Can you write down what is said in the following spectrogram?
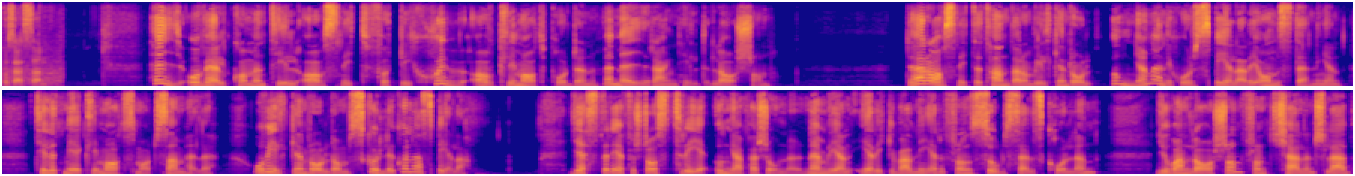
processen. Hej och välkommen till avsnitt 47 av Klimatpodden med mig Ragnhild Larsson. Det här avsnittet handlar om vilken roll unga människor spelar i omställningen till ett mer klimatsmart samhälle och vilken roll de skulle kunna spela. Gäster är förstås tre unga personer, nämligen Erik Wallner från Solcellskollen, Johan Larsson från Challenge Lab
